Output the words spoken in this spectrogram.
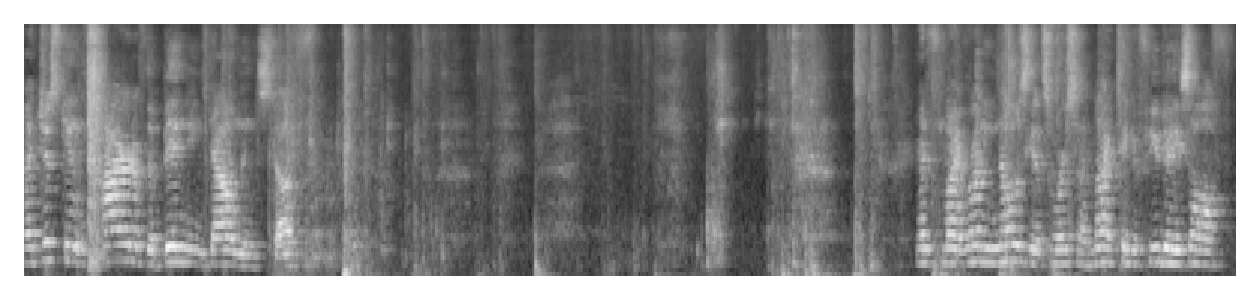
I'm just getting tired of the bending down and stuff. And if my runny nose gets worse, I might take a few days off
